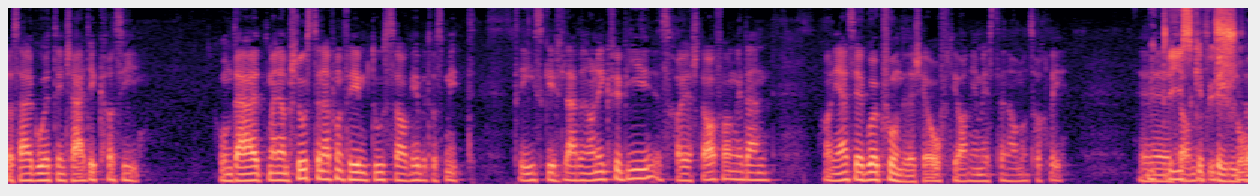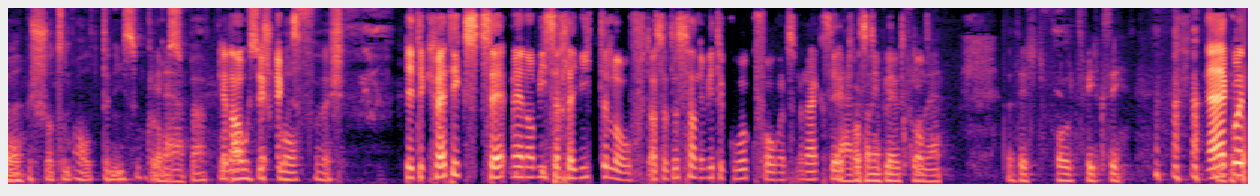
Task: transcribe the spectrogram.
das auch eine gute Entscheidung kann sein. Und auch, ich meine, am Schluss dann auch vom Film die Aussage, eben, dass mit 30 ist das Leben noch nicht vorbei, es kann erst anfangen, dann habe ich auch sehr gut gefunden. Das ist ja oft die Animes dann haben so ein bisschen äh, mit 30 bist du schon, bist schon zum Alten Eis und genau. genau. Alles ist gelaufen. Weißt bei den Credits sieht man ja noch, wie es ein bisschen weiterläuft. Also das habe ich wieder gut gefunden, dass man auch sieht, ja, das habe ich blöd gefunden. Das war voll zu viel. Gewesen. Nein, gut.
